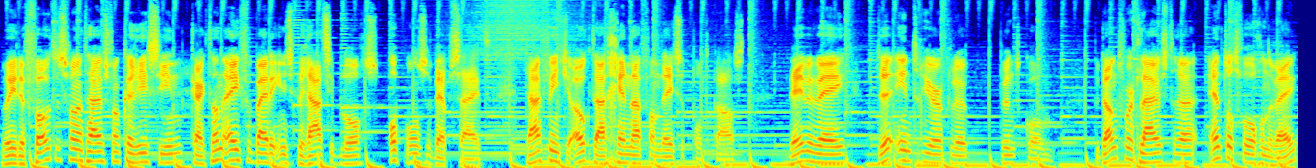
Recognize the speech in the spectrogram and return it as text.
Wil je de foto's van het huis van Caries zien? Kijk dan even bij de inspiratieblogs op onze website. Daar vind je ook de agenda van deze podcast. www.deinterieurclub.com Bedankt voor het luisteren en tot volgende week.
